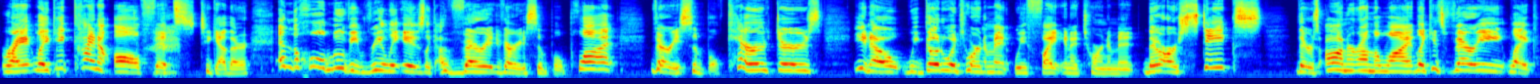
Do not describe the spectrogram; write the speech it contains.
right? Like it kind of all fits together. And the whole movie really is like a very, very simple plot, very simple characters. You know, we go to a tournament, we fight in a tournament. There are stakes, there's honor on the line. Like it's very, like,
